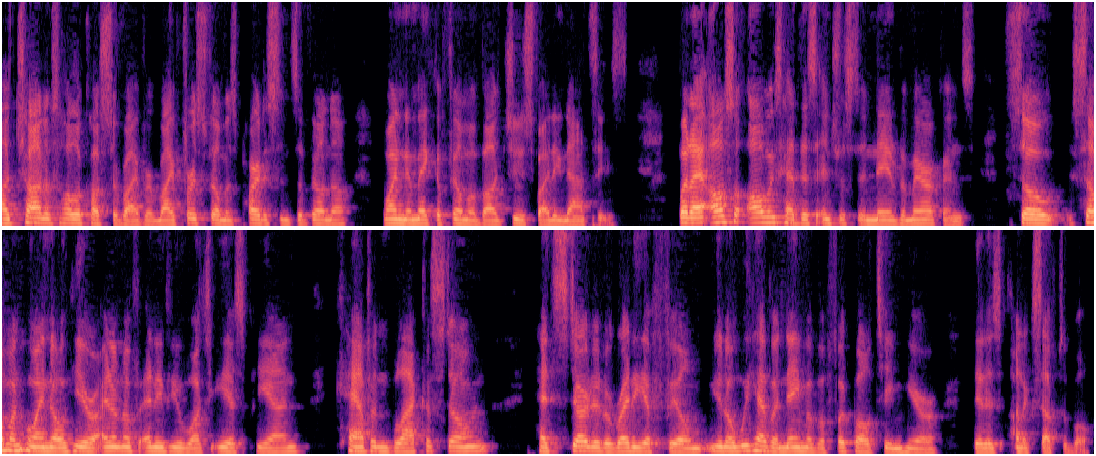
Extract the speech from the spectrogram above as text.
a child of Holocaust survivor. My first film is Partisans of Vilna, wanting to make a film about Jews fighting Nazis. But I also always had this interest in Native Americans. So someone who I know here, I don't know if any of you watch ESPN, Kevin Blackstone had started already a film. You know, we have a name of a football team here that is unacceptable.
